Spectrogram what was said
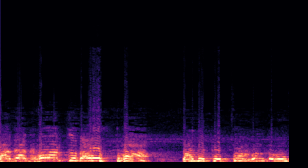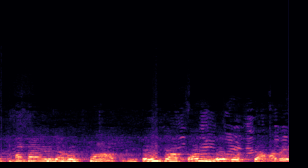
টাকা খাওয়ার যে ব্যবস্থা তাদেরকে যখন তখন ছাঁটাইয়ের ব্যবস্থা এইটা বন্ধ করতে হবে।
